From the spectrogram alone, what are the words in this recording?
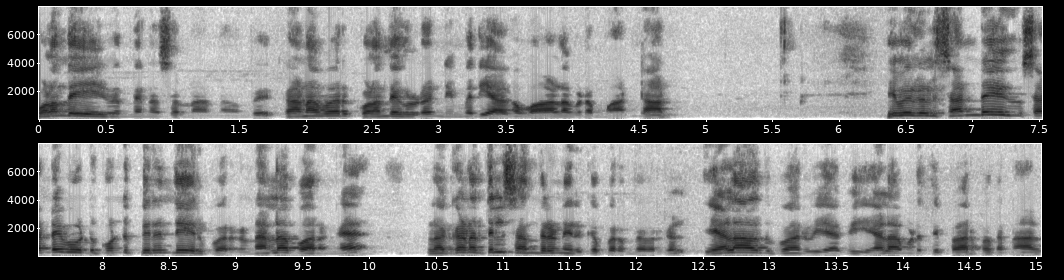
குழந்தையை வந்து என்ன சொன்னான்னா வந்து கணவர் குழந்தைகளுடன் நிம்மதியாக வாழ விட மாட்டான். இவர்கள் சண்டை சண்டை போட்டு கொண்டு பிரிந்தே இருப்பார்கள். நல்லா பாருங்க. லக்கணத்தில் சந்திரன் இருக்க பிறந்தவர்கள் ஏழாவது பார்வையாக ஏழாம் இடத்தை பார்ப்பதனால்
